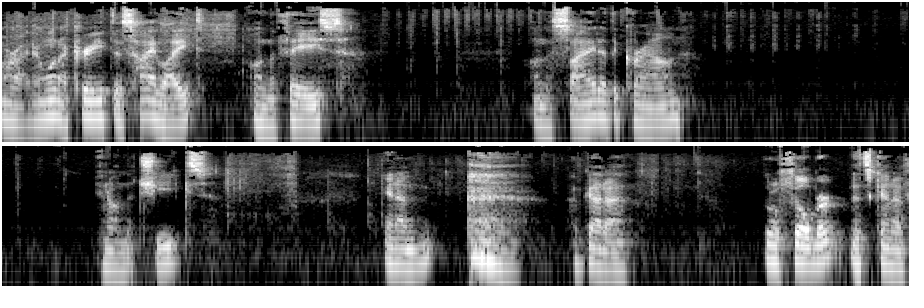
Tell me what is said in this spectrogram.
All right, I want to create this highlight on the face, on the side of the crown, and on the cheeks. And I'm, I've got a little filbert that's kind of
